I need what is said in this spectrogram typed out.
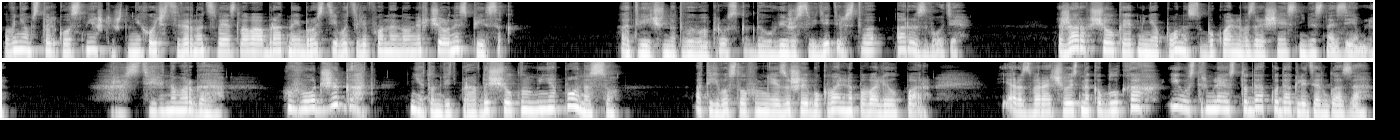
В нем столько усмешки, что мне хочется вернуть свои слова обратно и бросить его телефонный номер в черный список. Отвечу на твой вопрос, когда увижу свидетельство о разводе. Жаров щелкает меня по носу, буквально возвращаясь с небес на землю. Растерянно моргаю. Вот же гад! Нет, он ведь правда щелкнул меня по носу. От его слов у меня из ушей буквально повалил пар. Я разворачиваюсь на каблуках и устремляюсь туда, куда глядят глаза.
